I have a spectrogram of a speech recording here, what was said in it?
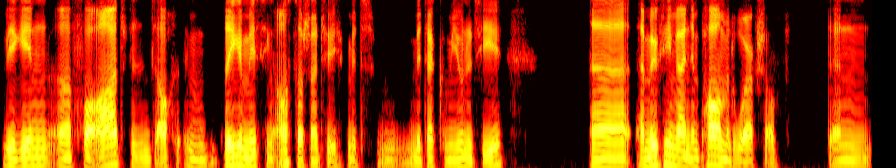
wir gehen äh, vor Ort, wir sind auch im regelmäßigen Austausch natürlich mit, mit der Community, äh, ermöglichen wir einen Empowerment-Workshop. Denn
